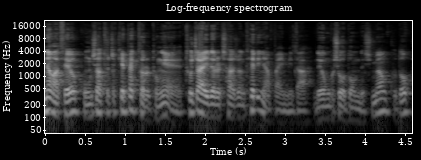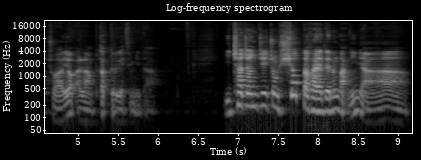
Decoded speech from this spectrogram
안녕하세요. 공시와 투자 캐팩터를 통해 투자 아이디어를 찾아준 테리니 아빠입니다. 내용 보시고 도움되시면 구독, 좋아요, 알람 부탁드리겠습니다. 2차 전지 좀 쉬었다 가야 되는 거 아니냐.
